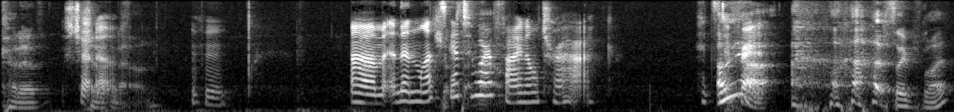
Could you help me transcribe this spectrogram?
Could have. Should've. known. hmm Um, and then let's Should've get to our final track. It's Oh different. yeah. it's like what?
